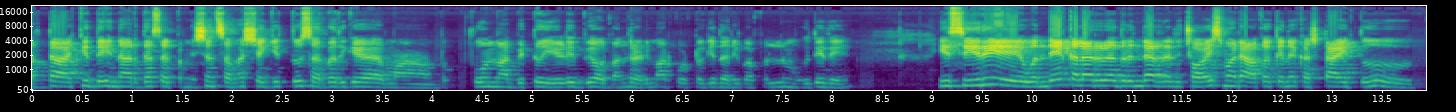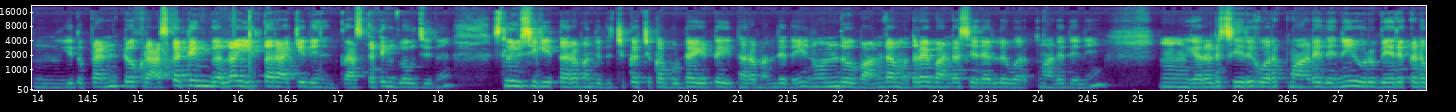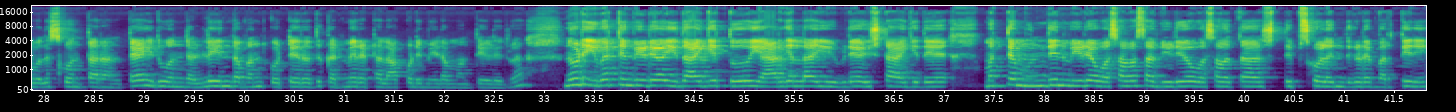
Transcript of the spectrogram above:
ಅರ್ಧ ಹಾಕಿದ್ದೆ, ಇನ್ನು ಅರ್ಧ ಸ್ವಲ್ಪ ಮಿಷನ್ ಸಮಸ್ಯೆ ಆಗಿತ್ತು, ಸರ್ವರಿಗೆ ಮಾ, ಫೋನ್ ಮಾಡಿಬಿಟ್ಟು ಹೇಳಿದ್ವಿ, ಅವ್ರು ಬಂದು ರೆಡಿ ಮಾಡಿಕೊಟ್ಟು ಹೋಗಿದ್ದಾರೆ, ಇವಾಗ ಫುಲ್ ಮುಗಿದಿದೆ. ಈ ಸೀರೆ ಒಂದೇ ಕಲರ್ ಇರೋದ್ರಿಂದ ಅದರಲ್ಲಿ ಚಾಯ್ಸ್ ಮಾಡಿ ಹಾಕೋಕೆನೆ ಕಷ್ಟ ಆಯಿತು. ಇದು ಫ್ರಂಟ್ ಕ್ರಾಸ್ ಕಟ್ಟಿಂಗ್ ಎಲ್ಲ ಈ ಥರ ಹಾಕಿದ್ದೀನಿ. ಕ್ರಾಸ್ ಕಟ್ಟಿಂಗ್ ಬ್ಲೌಸ್ ಇದು. ಸ್ಲೀವ್ಸಿಗೆ ಈ ಥರ ಬಂದಿದೆ. ಚಿಕ್ಕ ಚಿಕ್ಕ ಬುಡ್ಡ ಇಟ್ಟು ಈ ಥರ ಬಂದಿದೆ. ಇನ್ನೊಂದು ಬಾಂಡ, ಮದುವೆ ಬಾಂಡ ಸೀರೆಯಲ್ಲಿ ವರ್ಕ್ ಮಾಡಿದ್ದೀನಿ. ಎರಡು ಸೀರೆಗೆ ವರ್ಕ್ ಮಾಡಿದ್ದೀನಿ. ಇವರು ಬೇರೆ ಕಡೆ ಹೊಲಿಸ್ಕೊತಾರಂತೆ. ಇದು ಒಂದು ಹಳ್ಳಿಯಿಂದ ಬಂದು ಕೊಟ್ಟಿರೋದು. ಕಡಿಮೆ ರೇಟಲ್ಲಿ ಹಾಕ್ಕೊಡಿ ಮೇಡಮ್ ಅಂತ ಹೇಳಿದ್ರು. ನೋಡಿ, ಇವತ್ತಿನ ವಿಡಿಯೋ ಇದಾಗಿತ್ತು. ಯಾರಿಗೆಲ್ಲ ಈ ವಿಡಿಯೋ ಇಷ್ಟ ಆಗಿದೆ? ಮತ್ತೆ ಮುಂದಿನ ವಿಡಿಯೋ ಹೊಸ ಹೊಸ ಹೊಸ ವಿಡಿಯೋ ಹೊಸ ಹೊಸ ಟಿಪ್ಸ್ಗಳೊಂದಿಗಡೆ ಬರ್ತೀನಿ.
